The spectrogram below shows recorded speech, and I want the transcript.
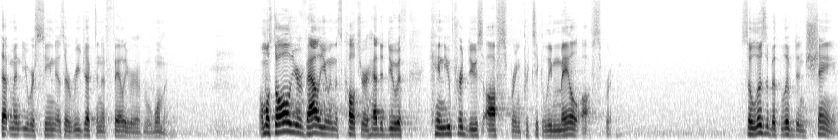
that meant you were seen as a reject and a failure of a woman. Almost all your value in this culture had to do with can you produce offspring, particularly male offspring. So Elizabeth lived in shame.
